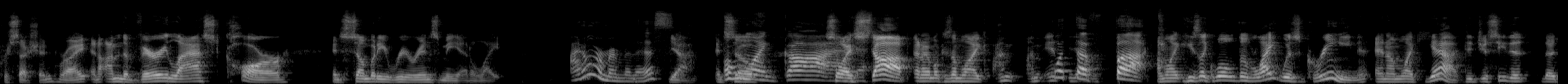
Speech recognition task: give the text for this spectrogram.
procession, right? And I'm the very last car, and somebody rear ends me at a light. I don't remember this. Yeah, and Oh so my god. so I stop, and I'm because I'm like I'm I'm in, What the know, fuck? I'm like he's like well the light was green, and I'm like yeah. Did you see that the,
